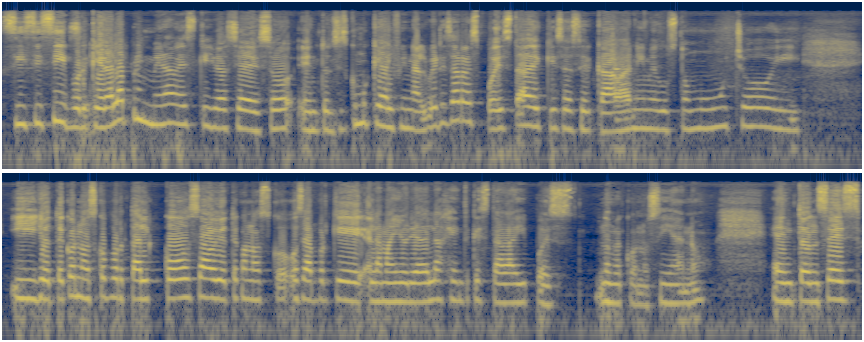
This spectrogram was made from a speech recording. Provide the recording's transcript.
sí, sí, sí, porque era la primera vez que yo hacía eso, entonces como que al final ver esa respuesta de que se acercaban y me gustó mucho y, y yo te conozco por tal cosa o yo te conozco, o sea, porque la mayoría de la gente que estaba ahí pues no me conocía, ¿no? Entonces,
